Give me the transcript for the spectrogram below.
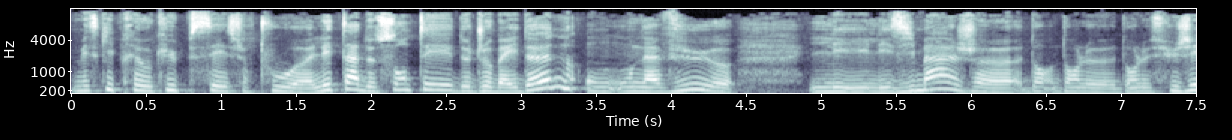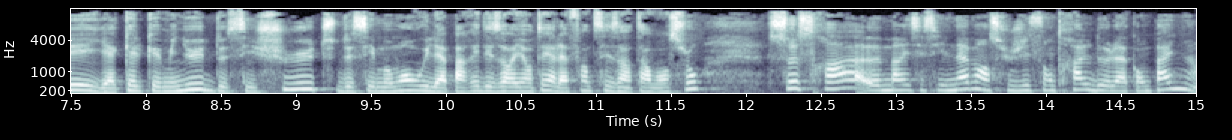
Mais ce qui préoccupe, c'est surtout l'état de santé de Joe Biden. On, a vu les, images dans, le, dans le sujet il y a quelques minutes de ces chutes, de ces moments où il apparaît désorienté à la fin de ses interventions. Ce sera, Marie-Cécile Nave, un sujet central de la campagne?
